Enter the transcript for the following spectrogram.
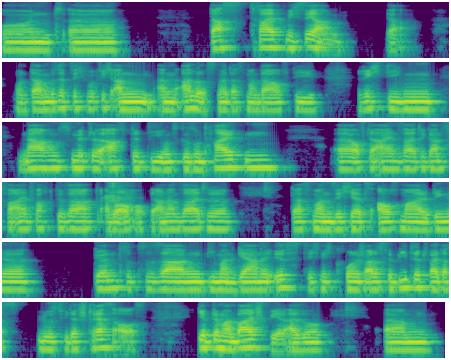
Und äh, das treibt mich sehr an. Ja. Und da setze ich wirklich an, an alles, ne, dass man da auf die richtigen Nahrungsmittel achtet, die uns gesund halten. Äh, auf der einen Seite ganz vereinfacht gesagt, aber auch auf der anderen Seite, dass man sich jetzt auch mal Dinge gönnt, sozusagen, die man gerne isst, sich nicht chronisch alles verbietet, weil das löst wieder Stress aus. Ich gebe dir mal ein Beispiel. Also, ähm,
